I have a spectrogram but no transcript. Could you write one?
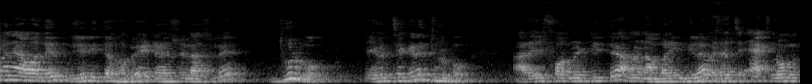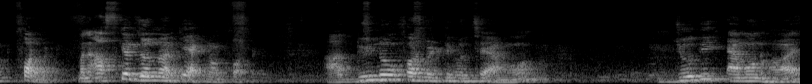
মানে আমাদের বুঝে নিতে হবে, এটা আসলে আসলে ধ্রুবক এ হচ্ছে এখানে ধ্রুবক। আর এই ফরম্যাটটিতে আমরা নাম্বারিং দিলাম, এটা হচ্ছে এক নং ফরম্যাট মানে আজকের জন্য আর কি এক নং ফরম্যাট আর দুই নং ফরম্যাটটি হচ্ছে এমন, যদি এমন হয়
